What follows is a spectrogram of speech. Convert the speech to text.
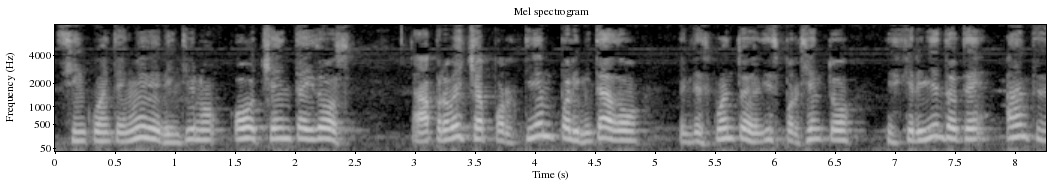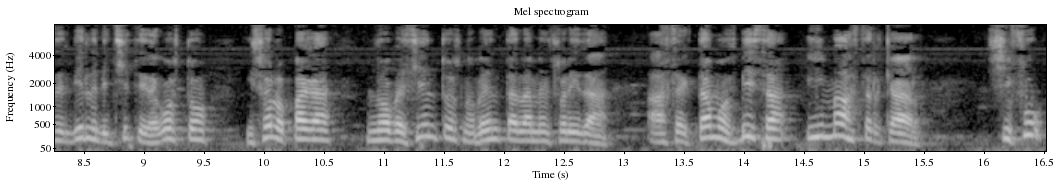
5921 82. Aprovecha por tiempo limitado el descuento del 10% inscribiéndote antes del viernes 27 de agosto y solo paga 990 la mensualidad. Aceptamos Visa y Mastercard. Shifu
